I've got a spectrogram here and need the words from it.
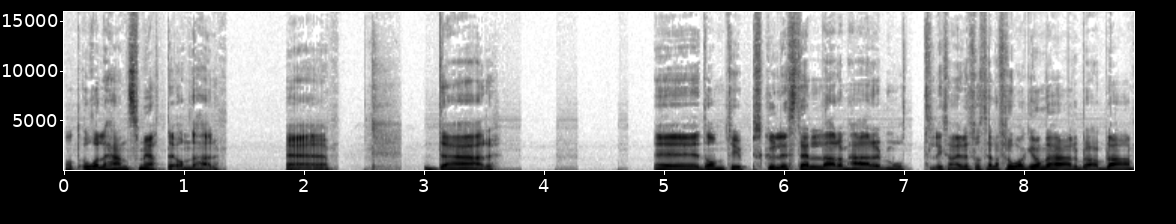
något all hands-möte om det här. Eh, där Eh, de typ skulle ställa de här mot, liksom, eller få ställa frågor om det här, bla bla.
